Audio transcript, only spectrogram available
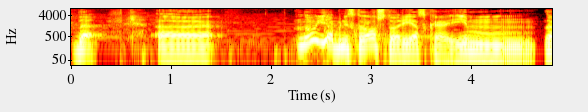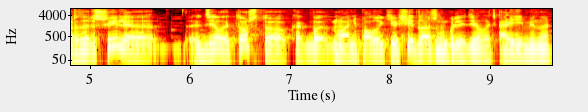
Да. Ну, я бы не сказал, что резко. Им разрешили делать то, что, как бы, ну, они по логике вещей должны были делать, а именно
